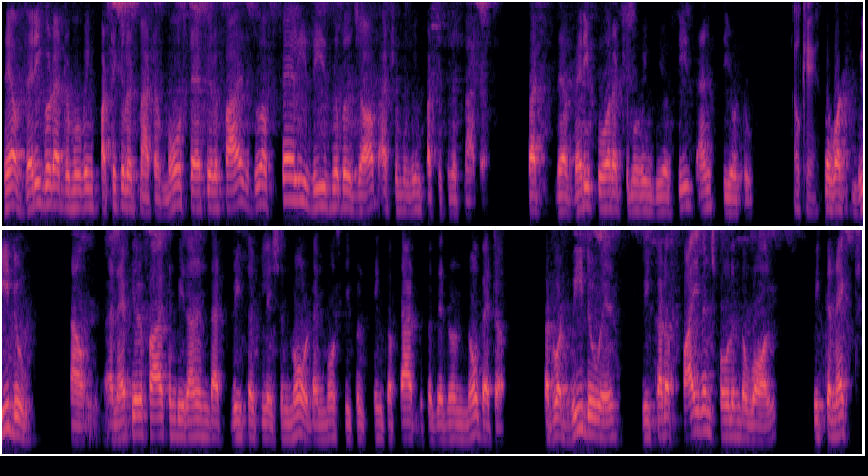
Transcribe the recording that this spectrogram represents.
they are very good at removing particulate matter. Most air purifiers do a fairly reasonable job at removing particulate matter, but they are very poor at removing VOCs and CO2. Okay. So, what we do now, an air purifier can be run in that recirculation mode, and most people think of that because they don't know better. But what we do is we cut a five inch hole in the wall, we connect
